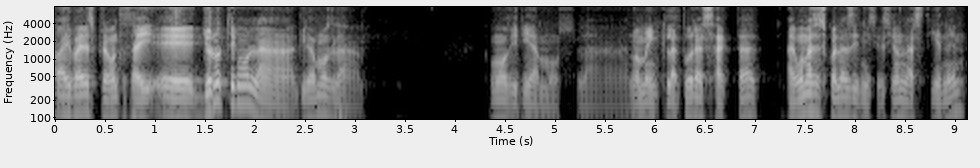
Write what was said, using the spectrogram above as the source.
hay varias preguntas ahí. Eh, yo no tengo la, digamos, la, ¿cómo diríamos? La nomenclatura exacta. Algunas escuelas de iniciación las tienen,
